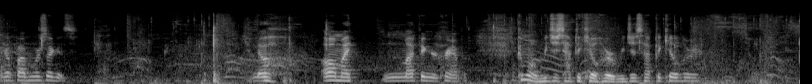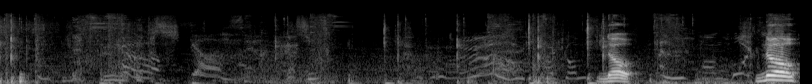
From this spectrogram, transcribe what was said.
I got five more seconds. No. Oh, my my finger cramp. Come on, we just have to kill her. We just have to kill her. No. No.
